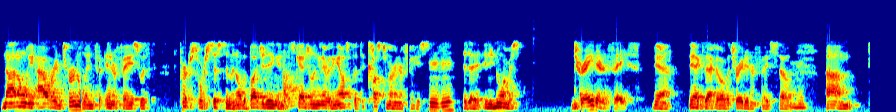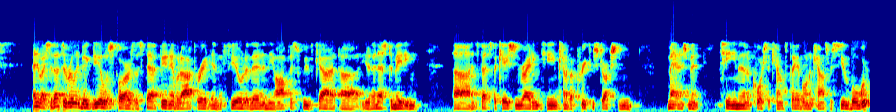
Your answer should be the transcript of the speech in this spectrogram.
not only our internal inf- interface with the purchase order system and all the budgeting and scheduling and everything else, but the customer interface Mm-hmm. is a, an enormous, Trade interface. yeah, yeah, exactly, all the trade interface. So, um, anyway, so that's a really big deal as far as the staff being able to operate in the field, and then in the office we've got uh, you know an estimating uh, and specification writing team, kind of a pre-construction management team, and then of course accounts payable and accounts receivable. We're,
